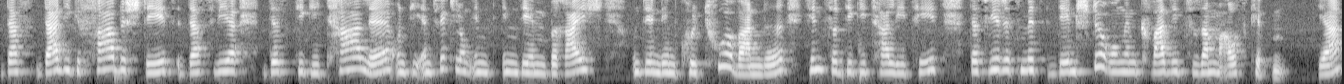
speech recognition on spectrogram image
dass da die Gefahr besteht, dass wir das Digitale und die Entwicklung in, in dem Bereich und in dem Kulturwandel hin zur Digitalität, dass wir das mit den Störungen quasi zusammen auskippen ja,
